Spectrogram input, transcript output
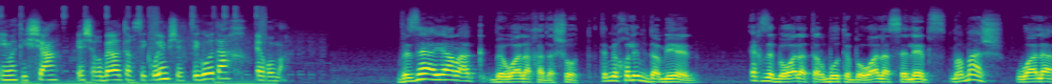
אם את אישה, יש הרבה יותר סיכויים שיציגו אותך עירומה. וזה היה רק בוואלה חדשות. אתם יכולים לדמיין איך זה בוואלה תרבות ובוואלה סלבס, ממש וואלה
